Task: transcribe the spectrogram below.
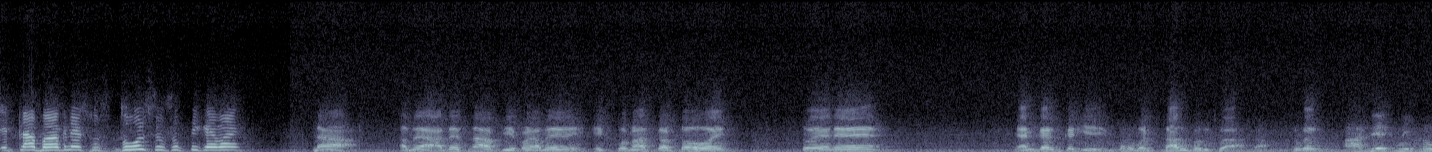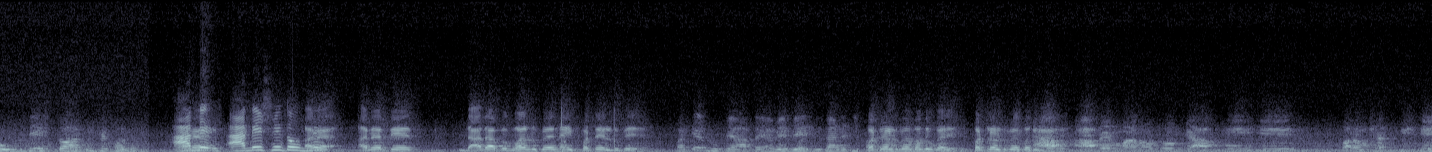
એટલા ભાગને સુ- સ્થૂળ સુષુપ્તિ કહેવાય? ના અમે આદેશ ના આપીએ પણ અમે એક કોના કરતો હોય તો એને એનકરેજ કરીએ. બરોબર સારું કરું છું આ કામ. શું કહ્યું આદેશ નહીં તો ઉપદેશ તો આપી શકો ને આદેશ નહીં તો ઉપદેશ અને તે દાદા ભગવાન રૂપે નહીં પટેલ રૂપે. પટેલ રૂપે આપે અમે બે જુદા નથી પટેલ. રૂપે બધું કરે પટેલ રૂપે બધું કરે આપ એમ માનો છો કે આપની જે પરમ શક્તિ છે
